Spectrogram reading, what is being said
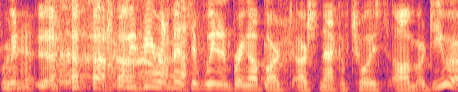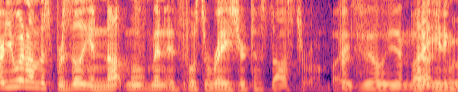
we'd, we'd be remiss if we didn't bring up our, our snack of choice. Um, or do you are you in on this Brazilian nut movement? It's supposed to raise your testosterone by Brazilian. by nut eating movement.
